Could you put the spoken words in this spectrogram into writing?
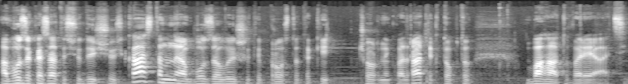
або заказати сюди щось кастомне, або залишити просто такий чорний квадратик, тобто багато варіацій.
